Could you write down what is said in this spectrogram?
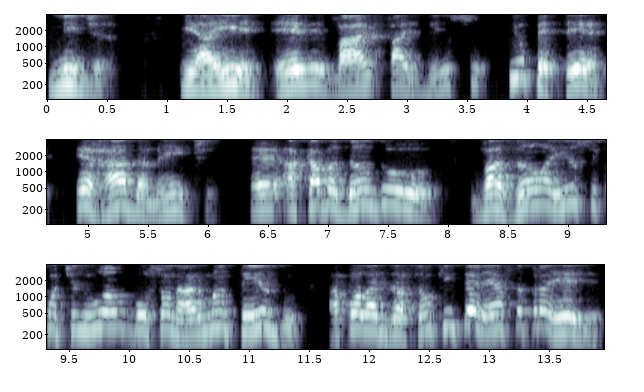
mídia. E aí ele vai, faz isso, e o PT, erradamente, é, acaba dando vazão a isso e continua o Bolsonaro mantendo a polarização que interessa para ele.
